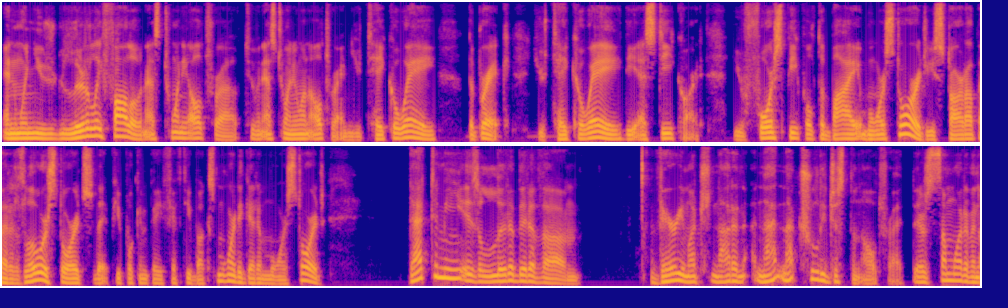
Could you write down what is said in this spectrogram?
And when you literally follow an S20 Ultra to an S21 Ultra and you take away the brick, you take away the SD card, you force people to buy more storage. You start up at a lower storage so that people can pay 50 bucks more to get a more storage. That to me is a little bit of a um, very much not an not not truly just an ultra. There's somewhat of an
